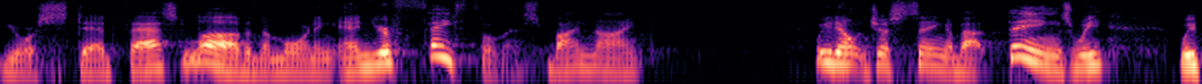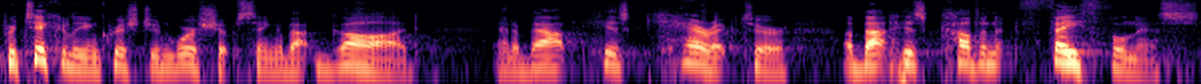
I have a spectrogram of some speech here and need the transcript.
your steadfast love in the morning and your faithfulness by night. We don't just sing about things, we, we particularly in Christian worship sing about God and about His character, about His covenant faithfulness,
